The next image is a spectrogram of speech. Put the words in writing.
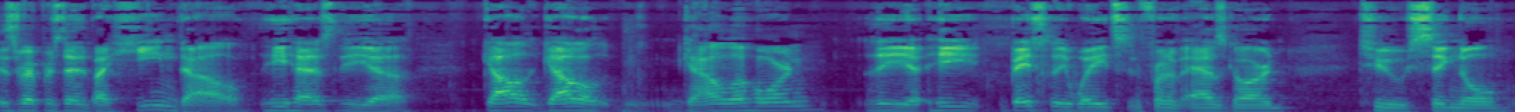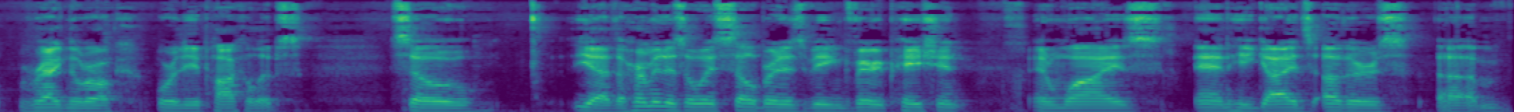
is represented by Heimdall. He has the uh, Gal Gal Gjallarhorn. The uh, he basically waits in front of Asgard to signal Ragnarok or the apocalypse. So, yeah, the hermit is always celebrated as being very patient and wise, and he guides others um,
